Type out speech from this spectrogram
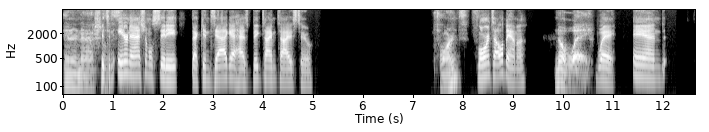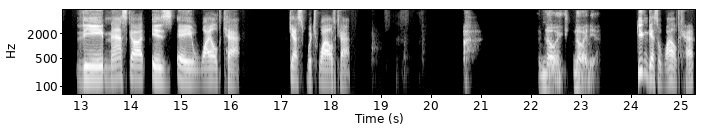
International. It's an city. international city that Gonzaga has big time ties to. Florence. Florence, Alabama, No way. way, and the mascot is a wildcat. Guess which wildcat? No, no idea. You can guess a wildcat.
